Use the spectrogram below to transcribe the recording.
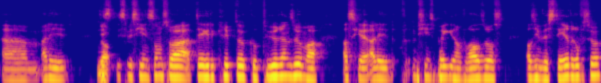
Um, allee, het, is, is misschien soms wat tegen de crypto-cultuur en zo, maar als je, allee, misschien spreek je dan vooral zoals als investeerder of zo.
